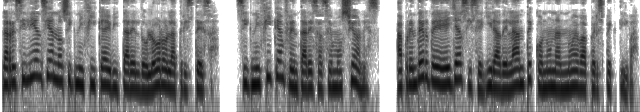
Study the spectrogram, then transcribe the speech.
La resiliencia no significa evitar el dolor o la tristeza, significa enfrentar esas emociones, aprender de ellas y seguir adelante con una nueva perspectiva.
